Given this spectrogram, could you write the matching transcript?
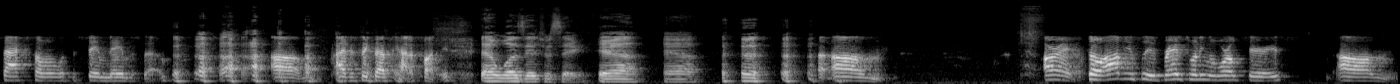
sacked someone with the same name as them. um, I just think that's kind of funny. That was interesting. Yeah, yeah. um, All right, so obviously the Braves winning the World Series. Um,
